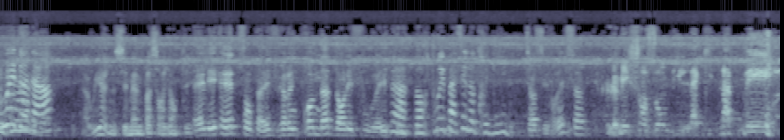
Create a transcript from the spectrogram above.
Où est Donna Ah oui, elle ne sait même pas s'orienter. Elle et Ed sont allés faire une promenade dans les fourrés. Peu importe, où est passé notre guide Tiens, c'est vrai ça. Le méchant zombie l'a kidnappé.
